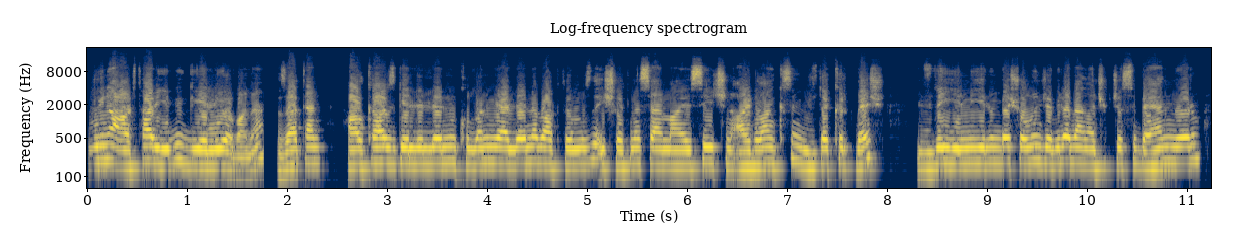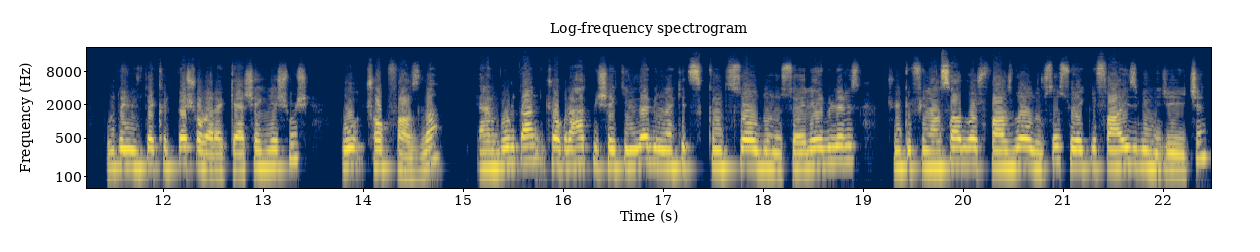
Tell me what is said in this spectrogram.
Bu yine artar gibi geliyor bana. Zaten halka arz gelirlerinin kullanım yerlerine baktığımızda işletme sermayesi için ayrılan kısım %45. %20-25 olunca bile ben açıkçası beğenmiyorum. Burada %45 olarak gerçekleşmiş. Bu çok fazla. Yani buradan çok rahat bir şekilde bir nakit sıkıntısı olduğunu söyleyebiliriz. Çünkü finansal borç fazla olursa sürekli faiz bineceği için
